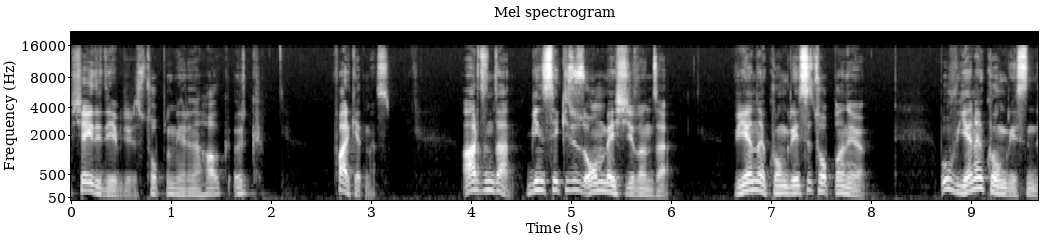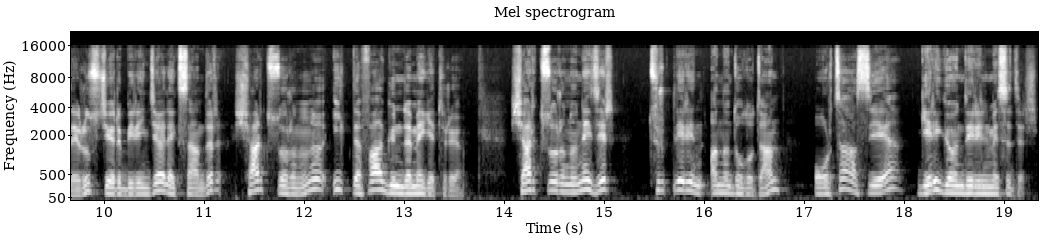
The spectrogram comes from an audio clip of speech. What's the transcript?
şey de diyebiliriz toplum yerine halk, ırk fark etmez. Ardından 1815 yılında Viyana Kongresi toplanıyor. Bu Viyana Kongresi'nde Rus Çarı 1. Alexander şark sorununu ilk defa gündeme getiriyor. Şark sorunu nedir? Türklerin Anadolu'dan Orta Asya'ya geri gönderilmesidir.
